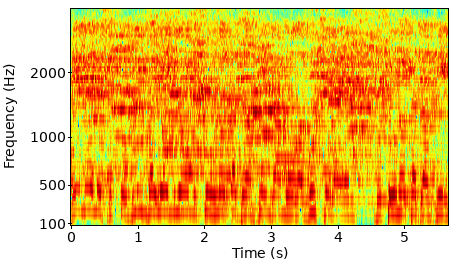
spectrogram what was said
הם אלה שסובלים ביום-יום מתאונות הדרכים והמעורבות שלהם בתאונות הדרכים,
